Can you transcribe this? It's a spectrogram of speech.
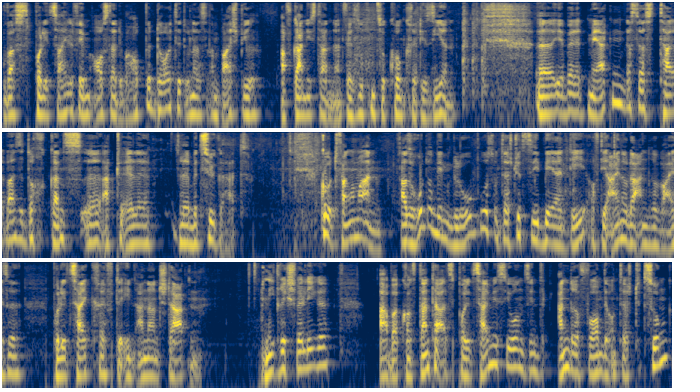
was Polizeihilfe im Ausland überhaupt bedeutet und das am Beispiel Afghanistan dann versuchen zu konkretisieren. Äh, ihr werdet merken, dass das teilweise doch ganz äh, aktuelle äh, Bezüge hat. Gut, fangen wir mal an. Also rund um den Globus unterstützt die BRD auf die eine oder andere Weise Polizeikräfte in anderen Staaten. Niedrigschwellige aber konstanter als Polizeimission sind andere Formen der Unterstützung,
